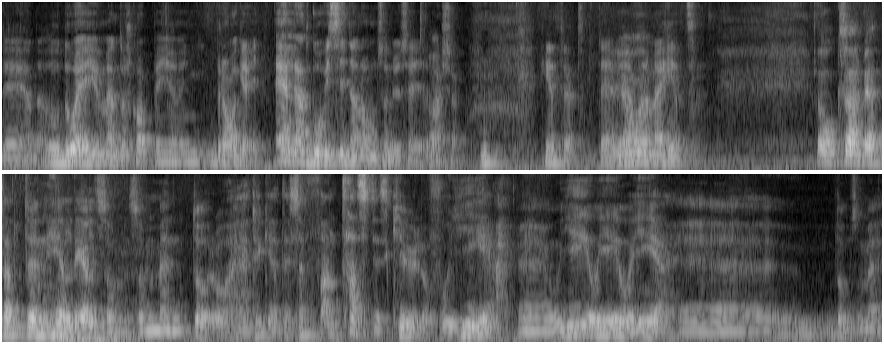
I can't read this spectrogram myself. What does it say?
det är. Och då är ju mentorskap är ju en bra grej. Eller att gå vid sidan om som du säger, Ja. Helt rätt. Det, Ja. jag håller med helt. Jag har också arbetat en hel del som, som mentor och jag tycker att det är så fantastiskt kul att få ge. eh, Och ge och ge och ge. Eh, De som är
